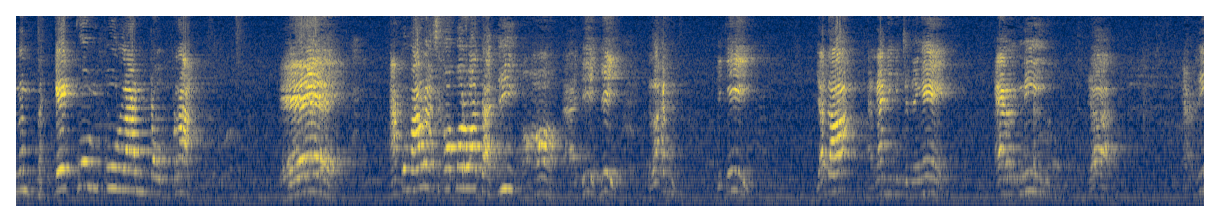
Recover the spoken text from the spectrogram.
ngendeke kumpulan toprak. Eh, aku mau rak saka Purwodadi. Heeh. Nah, iki iki. Ya ta? Anak iki jenenge Erni. Ya. Erni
